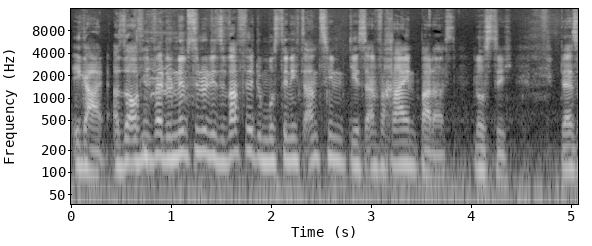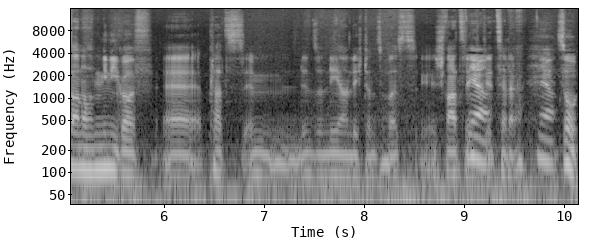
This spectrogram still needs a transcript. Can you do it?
Egal. Also auf jeden Fall, du nimmst dir nur diese Waffe, du musst dir nichts anziehen, gehst einfach rein, ballerst. Lustig. Da ist auch noch ein Minigolf-Platz im in so Neonlicht und sowas, äh, Schwarzlicht Ja. etc. Ja. So.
